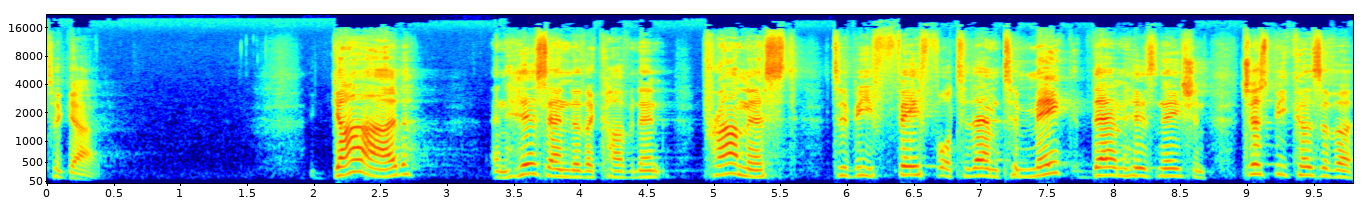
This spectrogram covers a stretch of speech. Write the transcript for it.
to God. God and his end of the covenant promised to be faithful to them, to make them his nation, just because of a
